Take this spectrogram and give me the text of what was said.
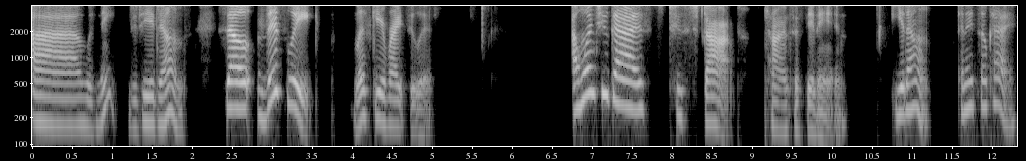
uh, with me, Jatia Jones. So this week, let's get right to it. I want you guys to stop trying to fit in. You don't, and it's okay.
